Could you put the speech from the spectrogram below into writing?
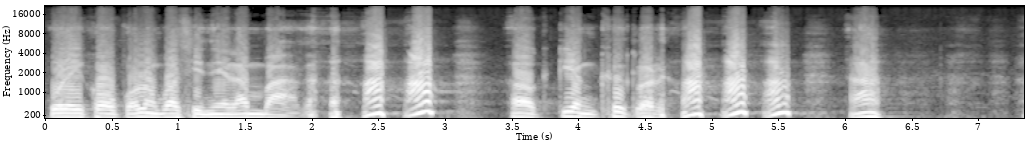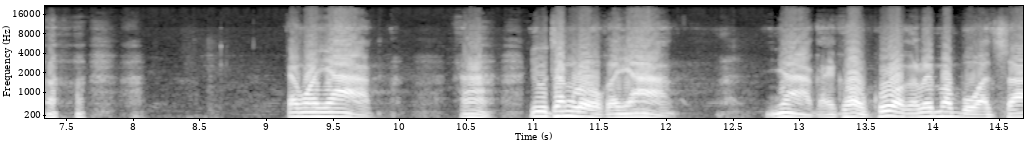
ผู้ใดโคของหลวงพ่อสินเนี่ยลำบากเออเกี้ยงคึกรถจังว่ายาก อะอยู่ทั้งโลกก็ยาก ยากไอ้ครอบครัวก็เลยมาบวชซะ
